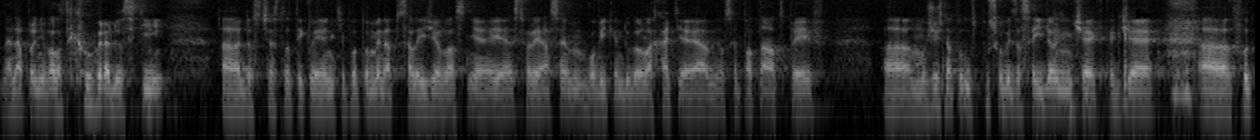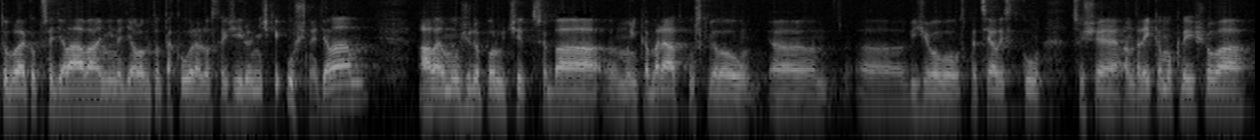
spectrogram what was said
nenaplňovalo takovou radostí. Eh, Dost často ty klienti potom mi napsali, že vlastně je, sorry, já jsem o víkendu byl na chatě a měl jsem 15 piv, Eh, můžeš na to uspůsobit zase jídelníček, takže eh, furt to bylo jako předělávání, nedělalo mi to takovou radost, takže jídelníčky už nedělám, ale můžu doporučit třeba eh, moji kamarádku, skvělou eh, eh, výživovou specialistku, což je Andrejka Mokrejšová.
